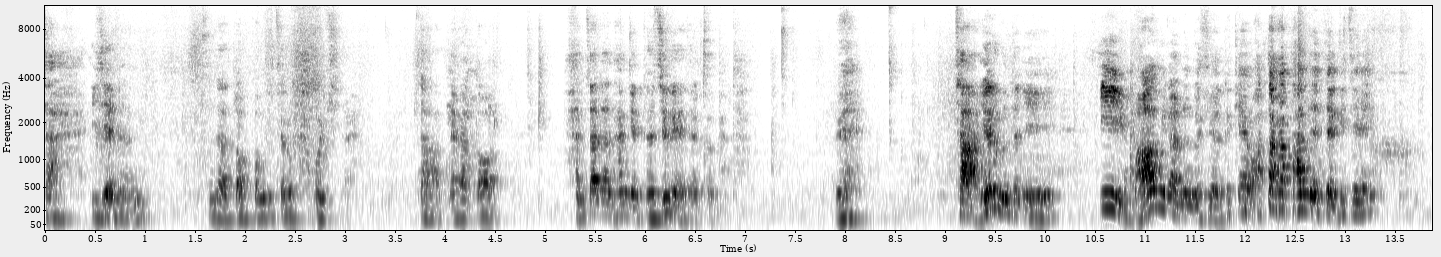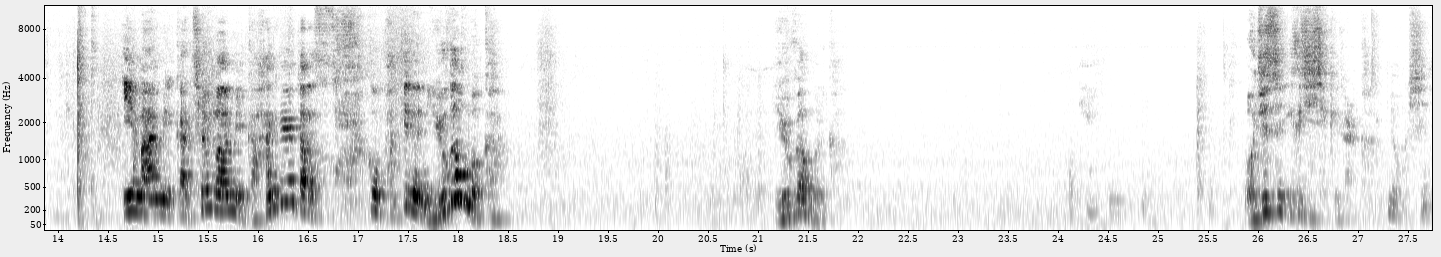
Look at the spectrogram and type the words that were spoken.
자, 이제는 이제 또 본격적으로 가봅시다. 자, 내가 또 한자는 한 개 더 적어야 될 것 같아. 왜? 자, 여러분들이 이 마음이라는 것이 어떻게 왔다 갔다 한댔대, 그지? 이 마음일까, 저 마음일까, 환경에 따라서 자꾸 바뀌는 이유가 뭘까? 이유가 뭘까? 어디서 이것이 새끼랄까? 욕심.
